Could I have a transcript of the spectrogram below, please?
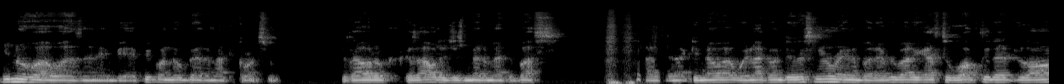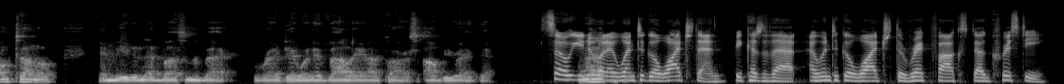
You know who I was in the NBA. People knew better not to coach me because I would have because I would have just met him at the bus. I'd be like, you know what, we're not going to do this in the arena, but everybody has to walk through that long tunnel and meet in that bus in the back, right there where they valet our cars. I'll be right there. So you know what I went to go watch then because of that. I went to go watch the Rick Fox Doug Christie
